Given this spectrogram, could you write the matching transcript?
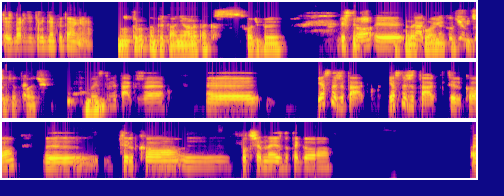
To jest bardzo trudne pytanie. No. No trudne pytanie, ale tak choćby Wiesz co, y, tak, bo intelektualnie ja poćwiczyć to, odpowiedź. to jest trochę tak, że y, jasne, że tak, jasne, że tak, tylko y, tylko y, potrzebne jest do tego y,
